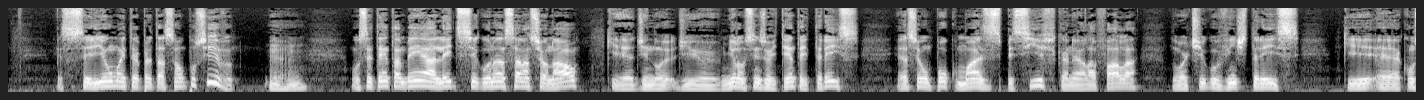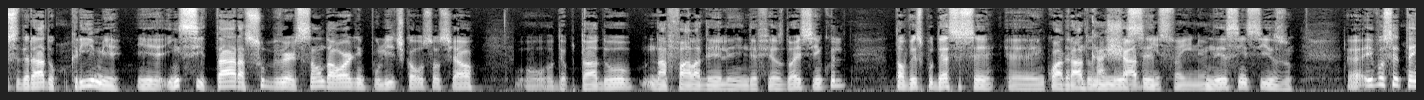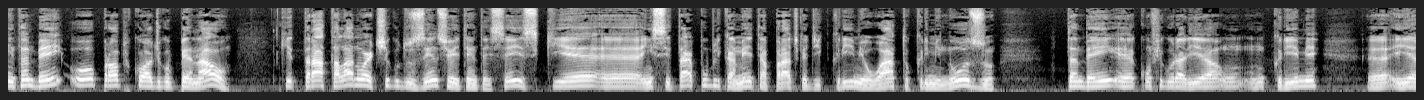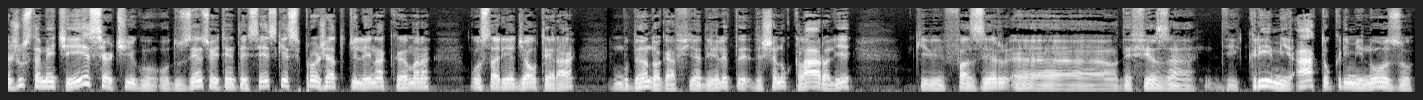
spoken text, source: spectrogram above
Essa seria uma interpretação possível. Uhum. É. Você tem também a Lei de Segurança Nacional, que é de, de 1983. Essa é um pouco mais específica, né? ela fala no artigo 23 que é considerado crime incitar a subversão da ordem política ou social. O deputado, na fala dele em defesa do AI-5, ele talvez pudesse ser é, enquadrado nesse, aí, né? nesse inciso. É, e você tem também o próprio Código Penal, que trata lá no artigo 286, que é, é incitar publicamente a prática de crime ou ato criminoso, também é, configuraria um, um crime. É, e é justamente esse artigo, o 286, que esse projeto de lei na Câmara gostaria de alterar, mudando a grafia dele, deixando claro ali que fazer é, a defesa de crime, ato criminoso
